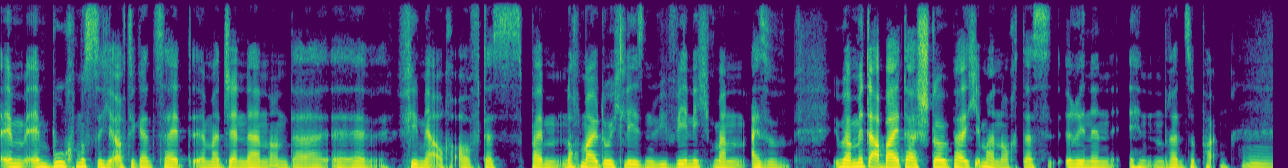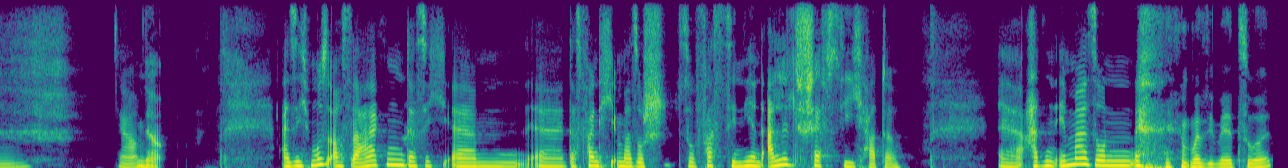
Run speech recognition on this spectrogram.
im, im Buch musste ich auch die ganze Zeit immer gendern und da äh, fiel mir auch auf, dass beim nochmal durchlesen, wie wenig man, also über Mitarbeiter stolper ich immer noch, das Rinnen hinten dran zu packen. Hm. Ja. Ja. Also ich muss auch sagen, dass ich, ähm, äh, das fand ich immer so, so faszinierend. Alle Chefs, die ich hatte, hatten immer so einen, muss ich mir jetzt zuhören,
